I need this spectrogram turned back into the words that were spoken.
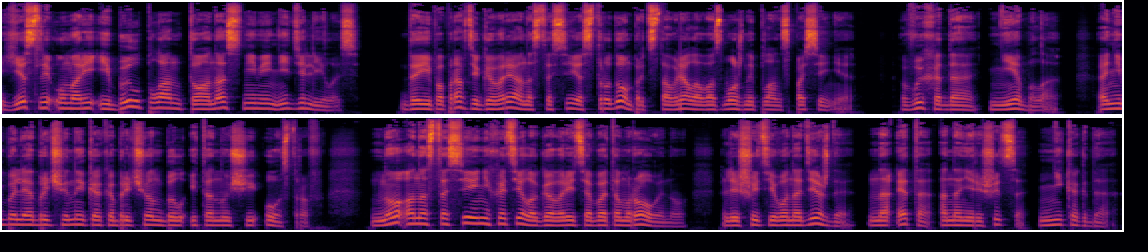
Если у Мари и был план, то она с ними не делилась. Да и, по правде говоря, Анастасия с трудом представляла возможный план спасения. Выхода не было. Они были обречены, как обречен был и тонущий остров. Но Анастасия не хотела говорить об этом Роуэну. Лишить его надежды, на это она не решится никогда.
